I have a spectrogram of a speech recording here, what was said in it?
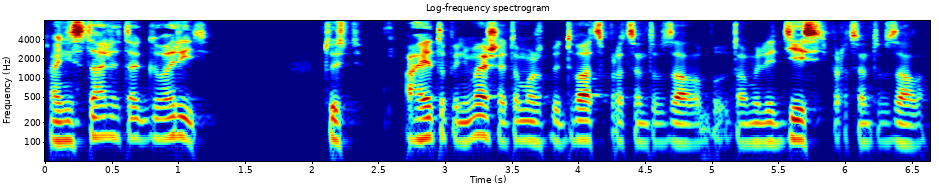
Они стали так говорить. То есть, а это, понимаешь, это может быть 20% зала там, или 10% зала.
